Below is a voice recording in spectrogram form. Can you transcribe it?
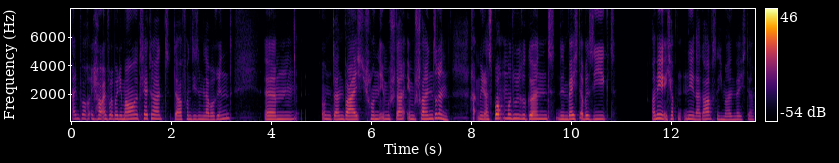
einfach, ich habe einfach über die Mauer geklettert, da von diesem Labyrinth. Ähm, und dann war ich schon im, im Schrein drin. Hab mir das Bombenmodul gegönnt, den Wächter besiegt. Ah nee, ich hab. Nee, da gab es nicht mal einen Wächter.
